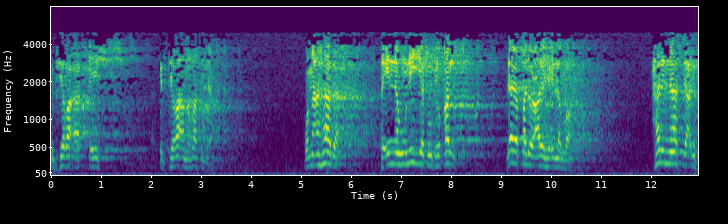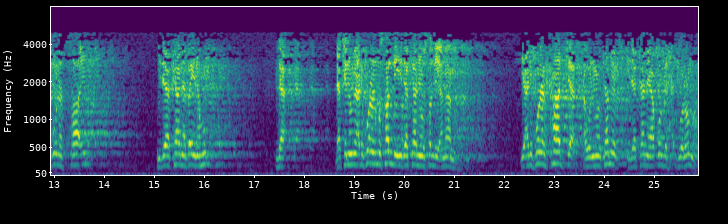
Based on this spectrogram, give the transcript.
ابتغاء إيش؟ ابتغاء مرضات الله. ومع هذا فإنه نية في القلب لا يطلع عليه إلا الله. هل الناس يعرفون الصائم إذا كان بينهم؟ لا. لكنهم يعرفون المصلي إذا كان يصلي أمامه. يعرفون الحاج أو المعتمر إذا كان يقوم بالحج والعمرة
